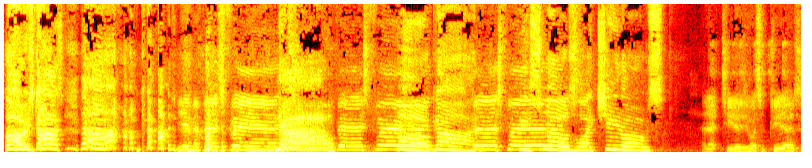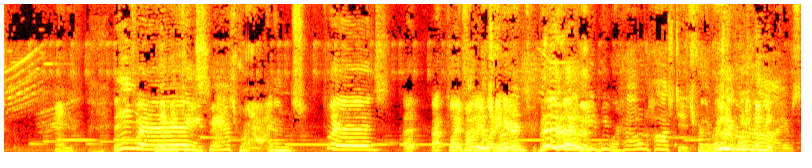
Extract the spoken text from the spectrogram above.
Oh, he's got us! Oh god! You're my best friend. No! Best friend. Oh god! Best friend. He smells like Cheetos! I like Cheetos. You want some Cheetos? And then Friends. we became best friends. Friends. I, I play Phil. You want to hear? I mean, we were held hostage for the rest of our lives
